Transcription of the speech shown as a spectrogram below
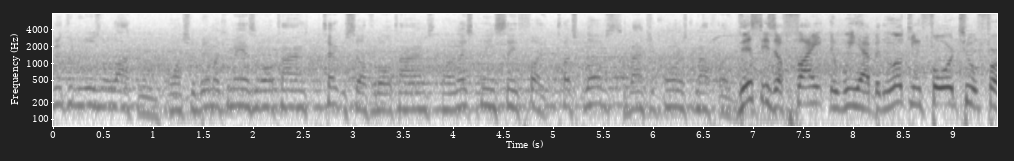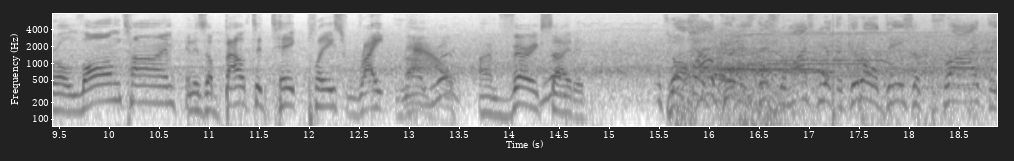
All right, commit to the rules of the locker room. I want you to obey my commands at all times, protect yourself at all times. I want a nice, clean, safe fight. Touch gloves, back your corners, come out fight. This is a fight that we have been looking forward to for a long time and is about to take place right now. I'm very excited. Well, how good is this? Reminds me of the good old days of Pride, the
